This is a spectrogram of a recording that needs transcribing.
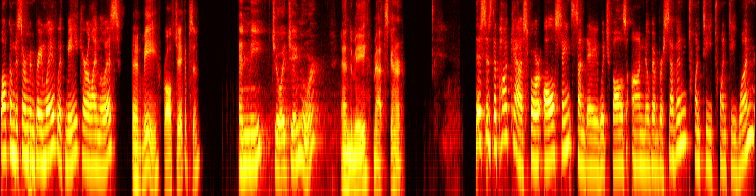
Welcome to Sermon Brainwave with me, Karoline Lewis. And me, Rolf Jacobson. And me, Joy J. Moore. And me, Matt Skinner. This is the podcast for All Saints Sunday, which falls on November 7, 2021.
